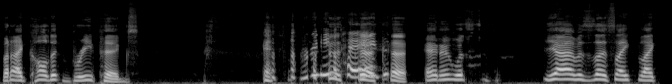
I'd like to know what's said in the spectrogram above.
But I called it Brie Pigs, Brie pig. and it was, yeah, it was just like like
